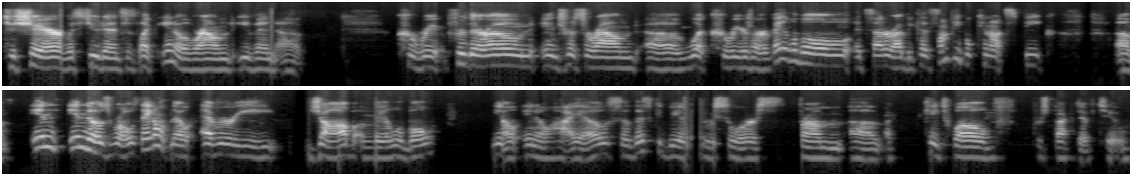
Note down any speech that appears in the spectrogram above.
to share with students, is like, you know, around even uh, career for their own interests around uh, what careers are available, et cetera, because some people cannot speak um, in in those roles. They don't know every job available, you know, in Ohio. So this could be a good resource from um, a K-12 perspective too,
